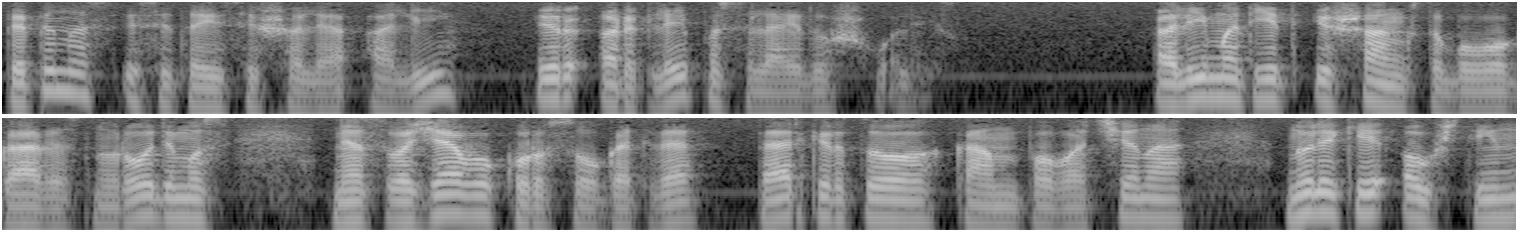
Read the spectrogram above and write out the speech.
Pepinas įsitaisė šalia Ali ir arkliai pasileido šuoliais. Ali matyt iš anksto buvo gavęs nurodymus, nes važiavo kurso gatve, perkirto kampo vačiną, nulėkė aukštyn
